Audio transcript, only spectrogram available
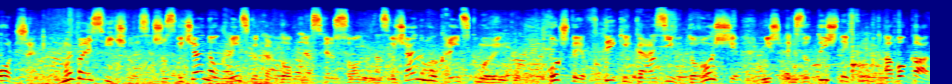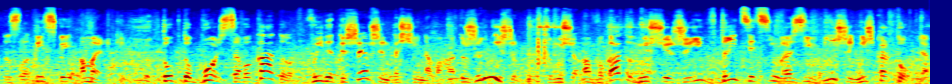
Отже, ми пересвідчилися, що звичайна українська картопля з Херсон на звичайному українському ринку коштує в декілька разів дорожче, ніж екзотичний фрукт авокадо з Латинської Америки. Тобто борщ з авокадо вийде дешевшим та ще й набагато жирнішим, тому що авокадо вміщує жирів в 37 разів більше, ніж картопля.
